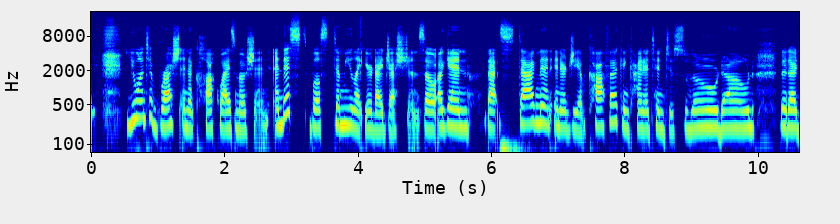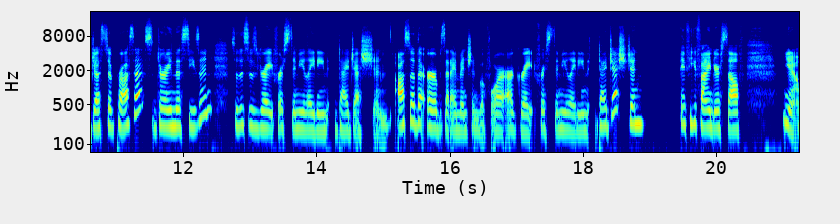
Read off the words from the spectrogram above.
you want to brush in a clockwise motion. And this will stimulate your digestion. So, again, that stagnant energy of kapha can kind of tend to slow down the digestive process during this season. So, this is great for stimulating digestion. Also, the herbs that I mentioned before are great for stimulating digestion if you find yourself, you know,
